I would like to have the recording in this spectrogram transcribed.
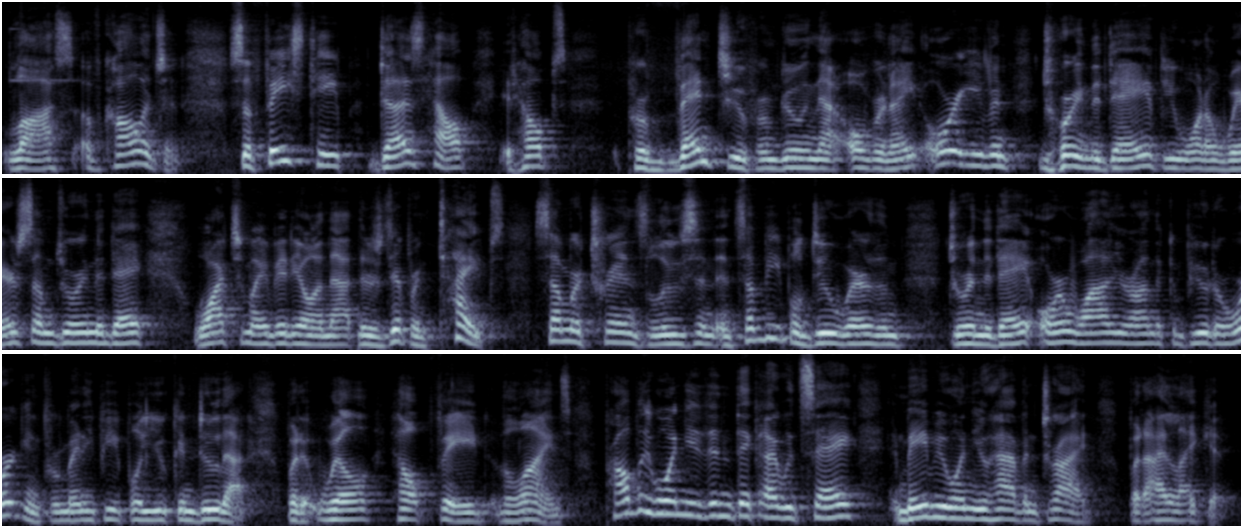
Loss of collagen. So face tape does help. It helps prevent you from doing that overnight or even during the day if you want to wear some during the day. Watch my video on that. There's different types. Some are translucent and some people do wear them during the day or while you're on the computer working. For many people, you can do that, but it will help fade the lines. Probably one you didn't think I would say, and maybe one you haven't tried, but I like it.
